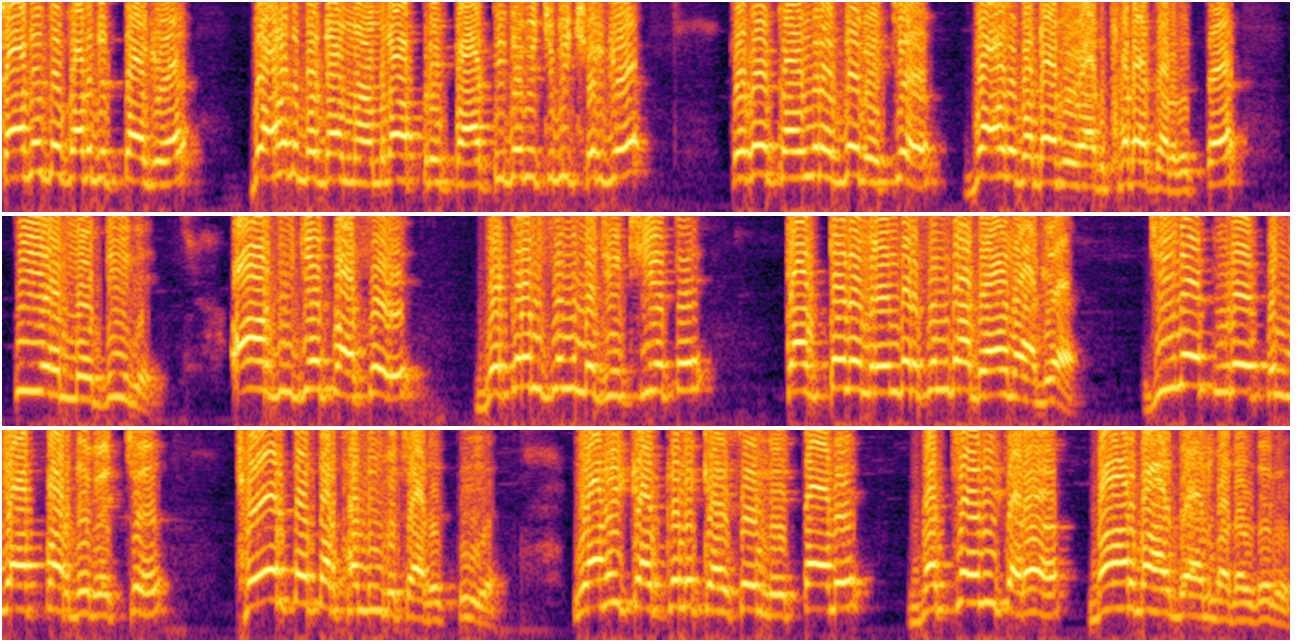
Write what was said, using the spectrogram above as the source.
ਕਾਹਦੇ ਤੋਂ ਕੱਢ ਦਿੱਤਾ ਗਿਆ? ਬਹੁਤ ਵੱਡਾ ਮਾਮਲਾ ਆਪਣੀ ਪਾਰਟੀ ਦੇ ਵਿੱਚ ਵੀ ਛਿੜ ਗਿਆ ਕਿਉਂਕਿ ਕਾਂਗਰਸ ਦੇ ਵਿੱਚ ਬਹੁਤ ਵੱਡਾ ਵਿਵਾਦ ਖੜਾ ਕਰ ਦਿੱਤਾ ਪੀਐਮ ਮੋਦੀ ਨੇ। ਔਰ ਦੂਜੇ ਪਾਸੇ ਵਿਕਰਮ ਸਿੰਘ ਮਜੀਠੀਏ ਤੇ ਕੈਪਟਨ ਅਮਰਿੰਦਰ ਸਿੰਘ ਦਾ ਬਿਆਨ ਆ ਗਿਆ ਜਿਨੇ ਪੂਰੇ ਪੰਜਾਬ ਭਰ ਦੇ ਵਿੱਚ ਫੇਰ ਤੋਂ ਤਰਥੰਡੀ ਬਚਾ ਦਿੱਤੀ ਹੈ। ਯਾਨੀ ਕੈਪਟਨ ਇੱਕ ਐਸੇ ਨੇਤਾ ਨੇ, ਬੱਚਿਆਂ ਦੀ ਤਰ੍ਹਾਂ ਬਾਰ-ਬਾਰ ਬਿਆਨ ਬਦਲਦੇ ਨੇ।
